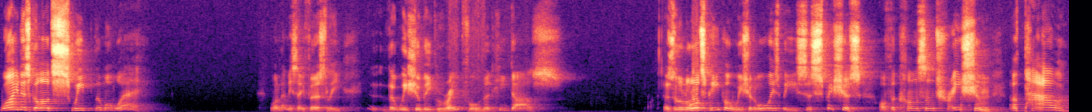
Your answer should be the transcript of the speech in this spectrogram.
Why does God sweep them away? Well, let me say firstly that we should be grateful that He does. As the Lord's people, we should always be suspicious of the concentration of power.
